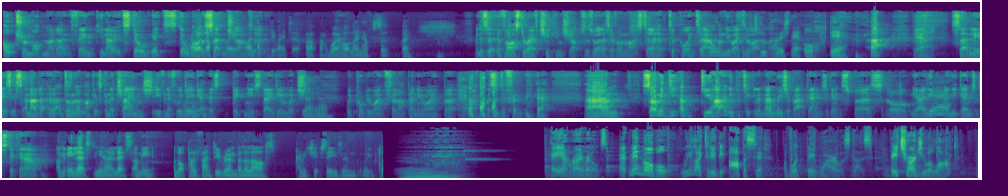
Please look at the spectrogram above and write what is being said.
ultra modern. I don't think. You know, it's still it's still no, got a certain charm. I love the way into uh, White Hart Lane. Have to say. And there's a, vast array of chicken shops as well as everyone likes to to point out on your way to Lane. isn't it? Oh dear. yeah certainly is. It's, and it doesn't look like it's going to change, even if we do mm. get this big new stadium, which yeah, yeah. we probably won't fill up anyway. But anyway, that's a different. Yeah. Um, so, I mean, do you, uh, do you, have any particular memories about games against Spurs, or yeah, any, yeah. any games that stick out? I mean, let's you know, let's. I mean, a lot of Palace fans do remember the last Premiership season we played. Hey, I'm Ryan Reynolds. At Mint Mobile, we like to do the opposite of what big wireless does. They charge you a lot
